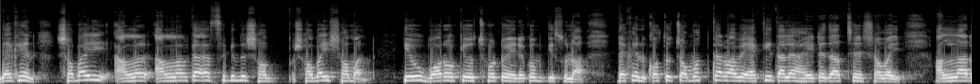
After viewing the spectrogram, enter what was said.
দেখেন, সবাই আল্লাহ, আল্লাহর কাছে কিন্তু সব, সবাই সমান। কেউ বড়, কেউ ছোট এরকম কিছু না। দেখেন কত চমৎকারভাবে একই তালে হেঁটে যাচ্ছে সবাই। আল্লাহর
